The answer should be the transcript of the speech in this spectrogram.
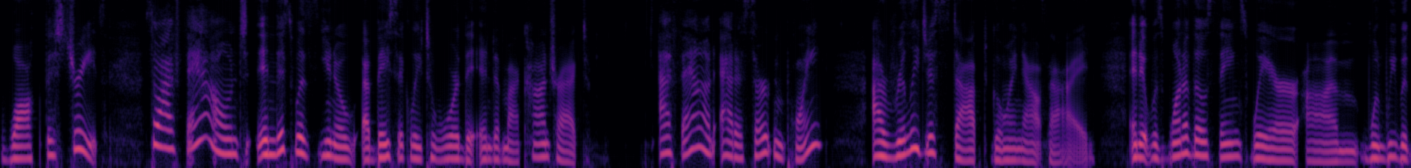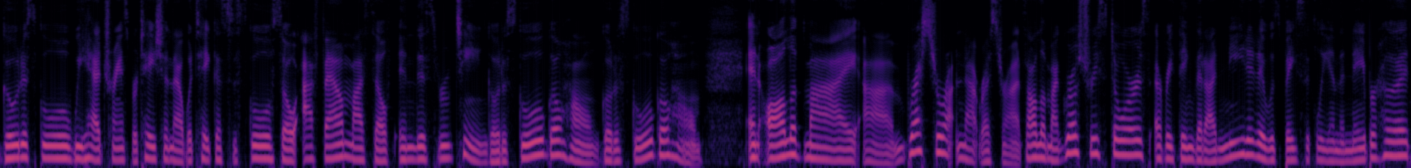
walk the streets. So I found, and this was, you know, uh, basically toward the end of my contract, I found at a certain point I really just stopped going outside. And it was one of those things where um, when we would go to school, we had transportation that would take us to school. So I found myself in this routine go to school, go home, go to school, go home. And all of my um, restaurant, not restaurants, all of my grocery stores, everything that I needed, it was basically in the neighborhood.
